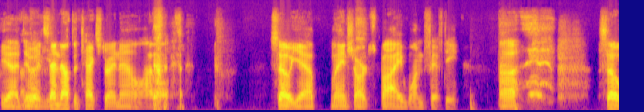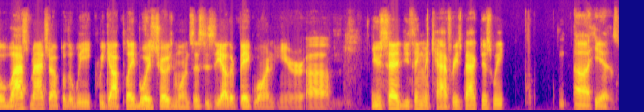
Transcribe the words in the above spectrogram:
Yeah, do it. Send out the text right now. I lost. so yeah, Land Sharks by 150. Uh, so last matchup of the week, we got Playboys chosen ones. This is the other big one here. Uh, you said you think McCaffrey's back this week? Uh, he is.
